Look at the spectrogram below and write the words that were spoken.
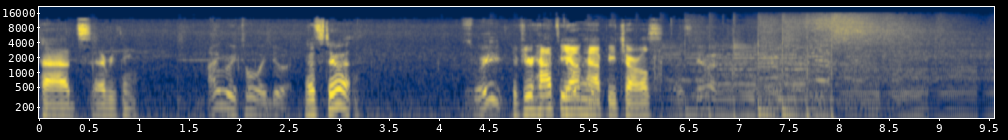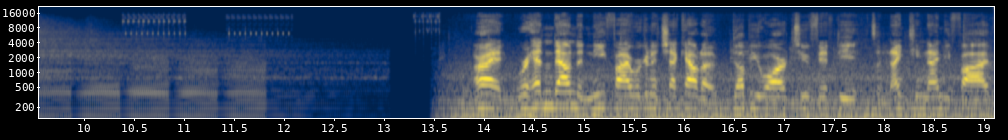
pads, everything. I think we totally do it. Let's do it. Sweet. If you're happy. I'm happy, Charles. Let's do it. All right, we're heading down to Nephi. We're gonna check out a WR250. It's a 1995.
